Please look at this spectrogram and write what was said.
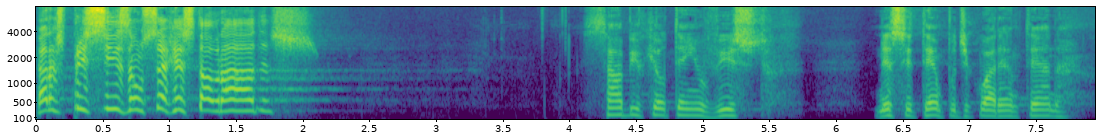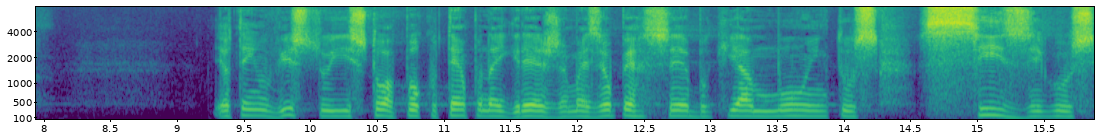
elas precisam ser restauradas. Sabe o que eu tenho visto nesse tempo de quarentena? Eu tenho visto e estou há pouco tempo na igreja, mas eu percebo que há muitos sísigos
